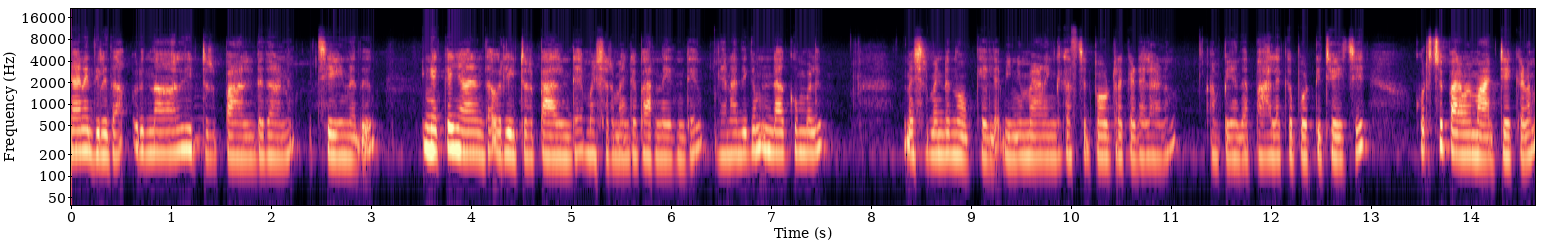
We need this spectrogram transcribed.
ഞാനിതിലിതാ ഒരു നാല് ലിറ്റർ പാലിന്റെതാണ് ചെയ്യുന്നത്. നിങ്ങൾക്ക് ഞാൻ എന്താ ഒരു ലിറ്റർ പാലിന്റെ മെഷർമെന്റ് പറഞ്ഞിട്ടുണ്ട്. ഞാൻ അധികം ഉണ്ടാക്കുമ്പോൾ മെഷർമെന്റ് നോക്കില്ല. പിന്നെ വേണമെങ്കിൽ കസ്റ്റർഡ് പൗഡറൊക്കെ ഇടലാണ്. അപ്പോൾ ഞാൻ പാലൊക്കെ പൊട്ടിച്ച് വെച്ച് കുറച്ച് പാൽ മാറ്റി വെക്കണം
